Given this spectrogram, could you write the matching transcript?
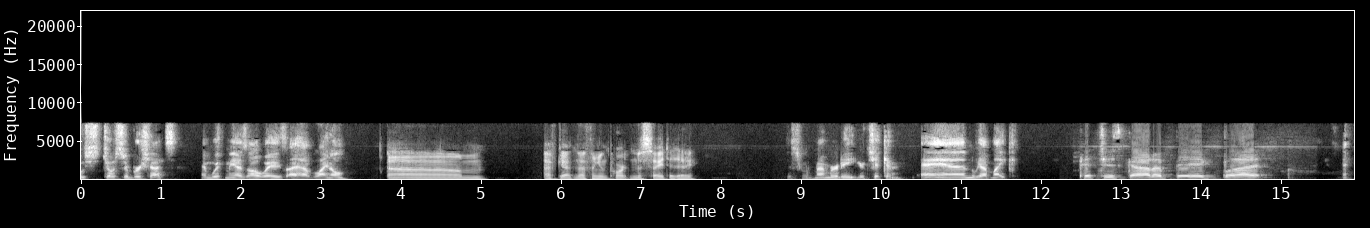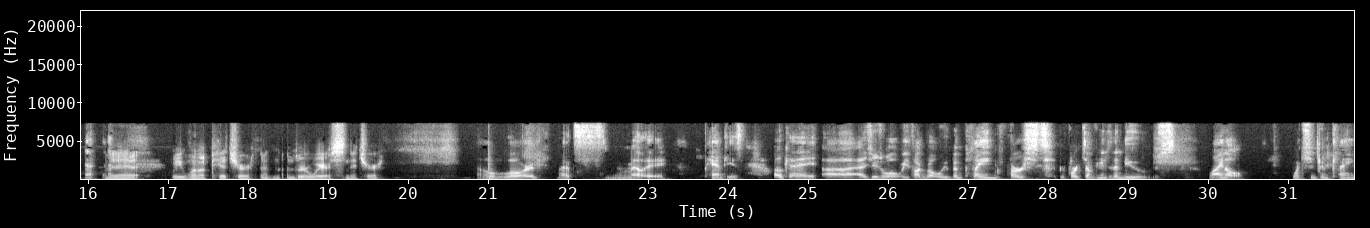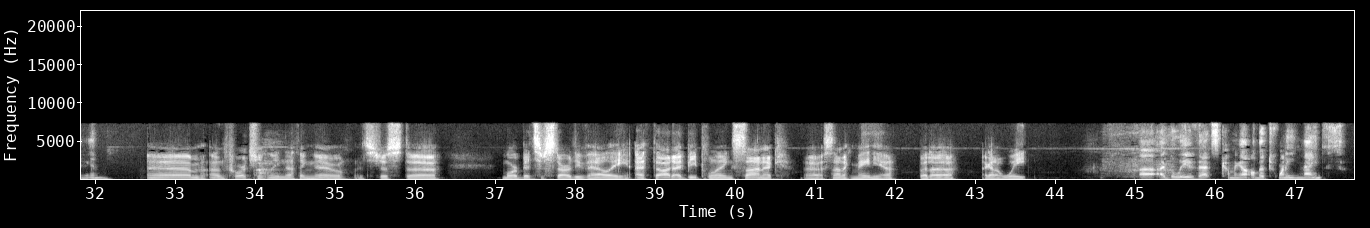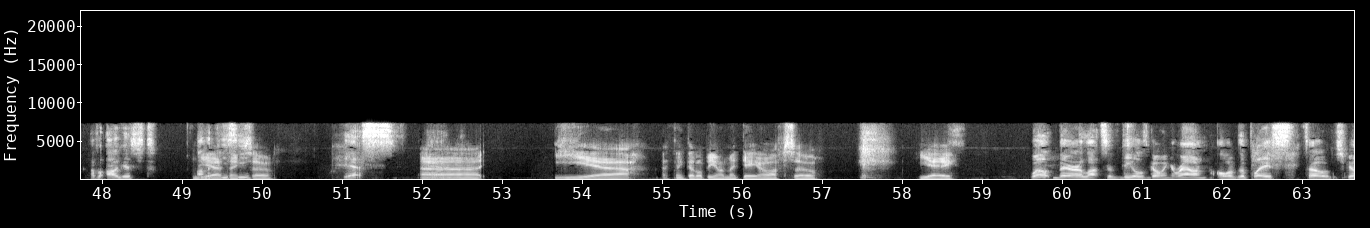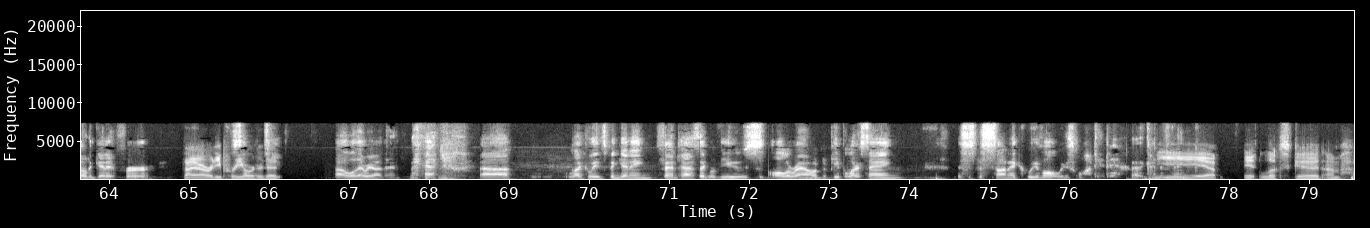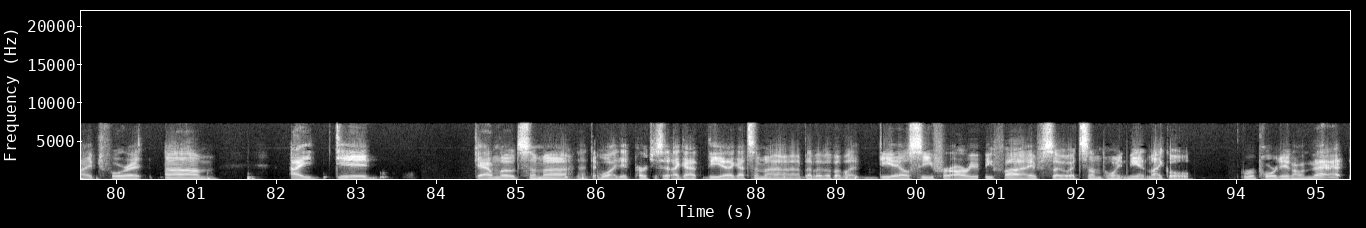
host, Joseph Burchett. And with me, as always, I have Lionel. Um, I've got nothing important to say today. Just remember to eat your chicken. And we have Mike. Pitcher's got a big butt. yeah, we want a pitcher, not an underwear snitcher. Oh Lord, that's smelly panties. Okay, uh, as usual, we talk about what we've been playing first before jumping into the news. Lionel, what you've been playing in? Um, unfortunately, nothing new. It's just uh, more bits of Stardew Valley. I thought I'd be playing Sonic, uh, Sonic Mania, but uh, I gotta wait. Uh, I believe that's coming out on the 29th of August. on yeah, I think so. Yes. Uh, yeah, I think that'll be on my day off. So, yay. Well, there are lots of deals going around all over the place, so you should be able to get it for. I already pre-ordered it. Oh well, there we are then. uh, luckily, it's been getting fantastic reviews all around. People are saying this is the Sonic we've always wanted. That kind of thing. Yep, it looks good. I'm hyped for it. Um, I did download some. Uh, well, I did purchase it. I got the I got some uh, blah, blah, blah, blah, DLC for RE5. So at some point, me and Michael report in on that.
